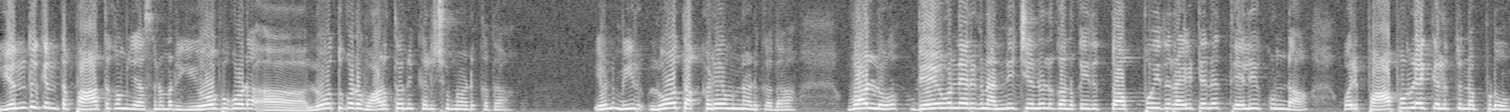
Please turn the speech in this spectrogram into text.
ఎందుకు ఇంత పాతకం చేస్తున్నా మరి యోబు కూడా లోతు కూడా వాళ్ళతోనే కలిసి ఉన్నాడు కదా. ఏమంటే మీరు లోతు అక్కడే ఉన్నాడు కదా. వాళ్ళు దేవుణ్ణి ఎరిగిన అన్ని జనులు కనుక ఇది తప్పు ఇది రైట్ అనేది తెలియకుండా వారి పాపంలోకి వెళుతున్నప్పుడు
